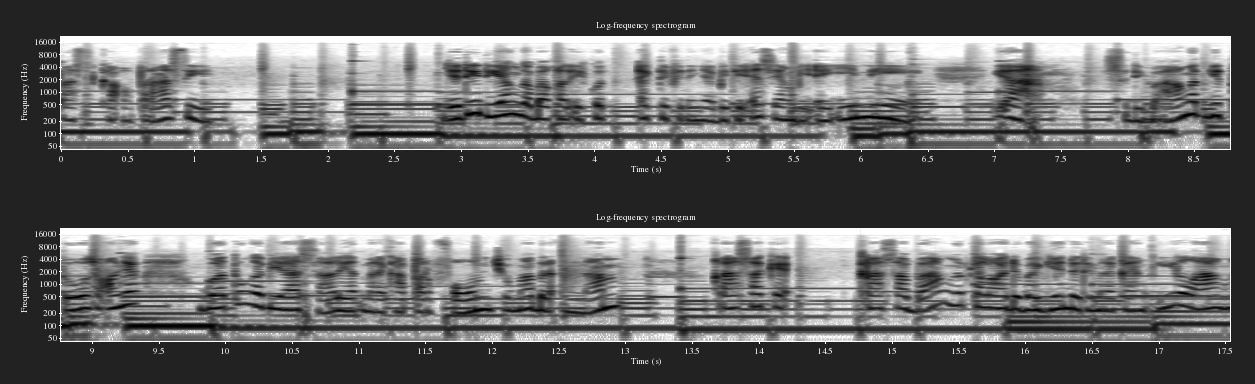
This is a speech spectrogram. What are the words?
pasca operasi. Jadi dia nggak bakal ikut aktivitinya BTS yang BA ini ya sedih banget gitu. Soalnya gue tuh nggak biasa lihat mereka perform cuma berenam. Kerasa kayak kerasa banget kalau ada bagian dari mereka yang hilang.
